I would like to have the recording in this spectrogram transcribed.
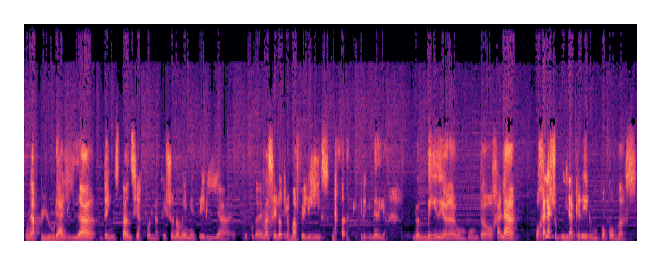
una pluralidad de instancias con la que yo no me metería, este, porque además el otro es más feliz. ¿Qué quiere que le diga? Lo envidio en algún punto. Ojalá, ojalá yo pudiera creer un poco más.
